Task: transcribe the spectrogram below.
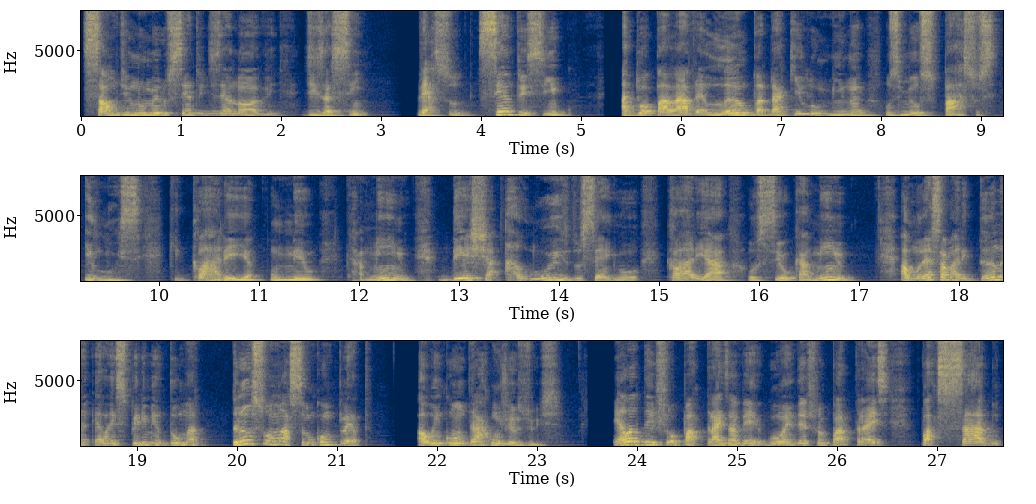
Salmo de número 119 diz assim, verso 105. A tua palavra é lâmpada que ilumina os meus passos e luz que clareia o meu caminho. Deixa a luz do Senhor clarear o seu caminho. A mulher samaritana, ela experimentou uma transformação completa ao encontrar com Jesus. Ela deixou para trás a vergonha, deixou para trás passado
